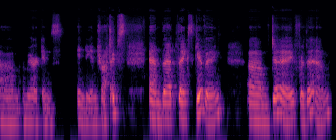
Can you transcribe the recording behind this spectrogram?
um, Americans, Indian tribes, and that Thanksgiving um, Day for them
